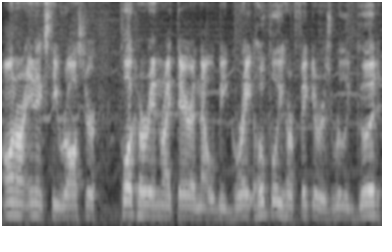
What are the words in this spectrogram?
on our NXT roster plug her in right there, and that will be great. Hopefully, her figure is really good,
